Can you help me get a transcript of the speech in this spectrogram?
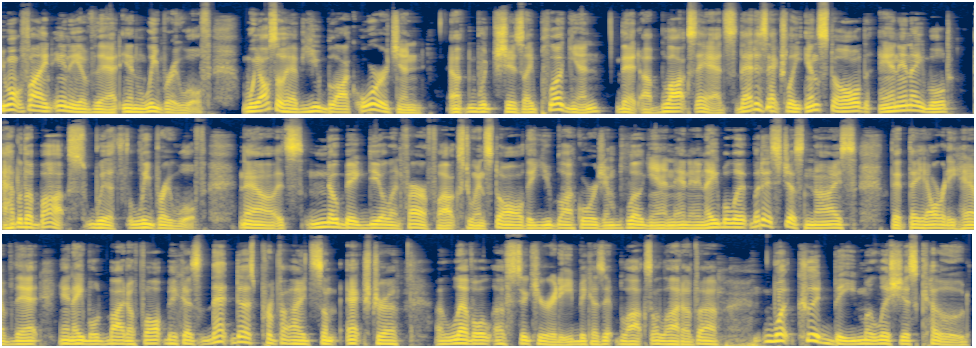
You won't find any of that in LibreWolf. We also have uBlock Origin uh, which is a plugin that uh, blocks ads. That is actually installed and enabled out of the box with LibreWolf. Now, it's no big deal in Firefox to install the uBlock Origin plugin and enable it, but it's just nice that they already have that enabled by default because that does provide some extra uh, level of security because it blocks a lot of uh, what could be malicious code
